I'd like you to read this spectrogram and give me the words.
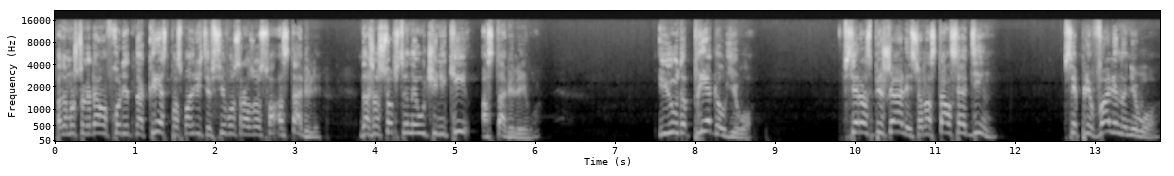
Потому что когда он входит на крест, посмотрите, всего сразу оставили. Даже собственные ученики оставили его. Иуда предал его. Все разбежались, он остался один. Все плевали на него.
